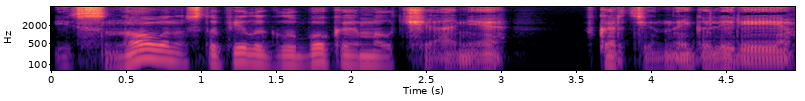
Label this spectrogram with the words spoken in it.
И снова наступило глубокое молчание в картинной галерее.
